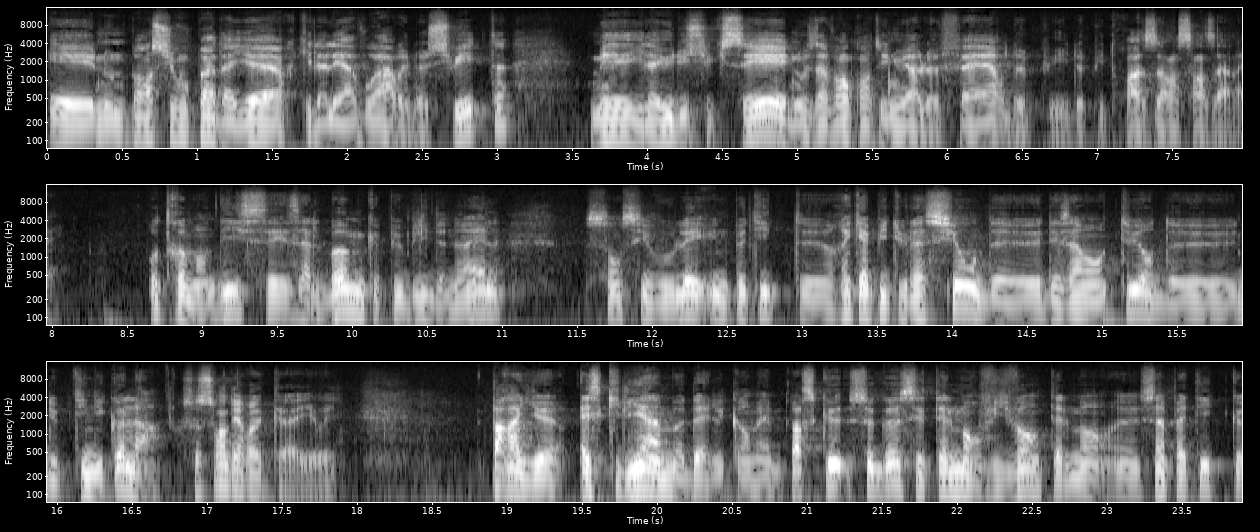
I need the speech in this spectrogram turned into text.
et nous ne pensions pas d'ailleurs qu'il allait avoir une suite. Mais il a eu du succès et nous avons continué à le faire depuis, depuis trois ans sans arrêt. Autrement dit, ces albums que publie de Noël sont, si vous voulez, une petite euh, récapitulation de, des aventures de, du petit Nicolas. Ce sont des recueils, oui. Par ailleurs, est-ce qu'il y a un modèle quand même? Parce que ce gosse est tellement vivant, tellement euh, sympathique que,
